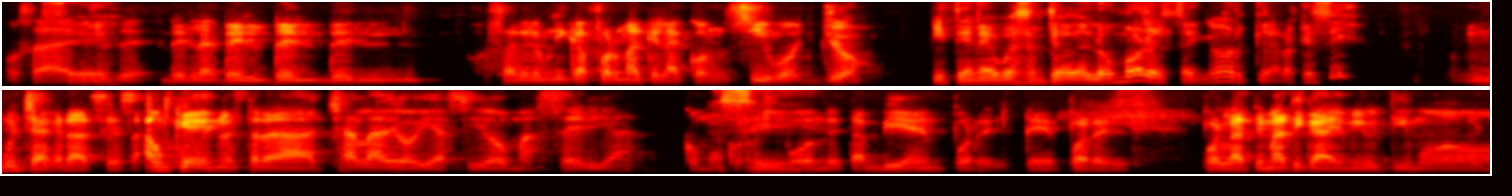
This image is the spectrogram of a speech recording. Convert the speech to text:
O sea, de, la, o sea, de la única forma que la concibo yo. Y tiene buen sentido del humor el señor, claro que sí. Muchas gracias. Aunque nuestra charla de hoy ha sido más seria, como corresponde también por el, por el por la temática de mi último,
